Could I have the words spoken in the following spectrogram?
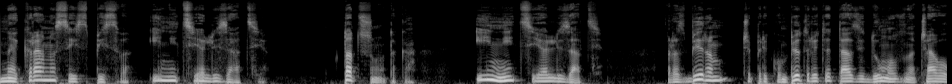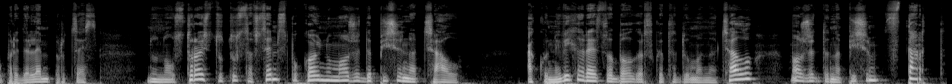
на екрана се изписва инициализация. Точно така. Инициализация. Разбирам, че при компютрите тази дума означава определен процес, но на устройството съвсем спокойно може да пише начало – ако не ви харесва българската дума начало, може да напишем старт.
